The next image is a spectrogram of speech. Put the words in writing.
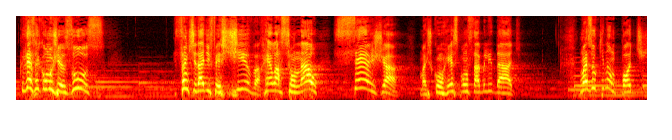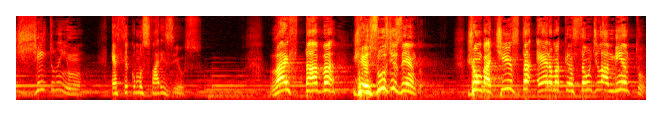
Se quiser ser como Jesus, santidade festiva, relacional, seja, mas com responsabilidade. Mas o que não pode de jeito nenhum é ser como os fariseus. Lá estava Jesus dizendo: João Batista era uma canção de lamento,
